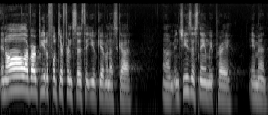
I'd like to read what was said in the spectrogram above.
and all of our beautiful differences that you've given us, God. Um, in Jesus' name we pray. Amen.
